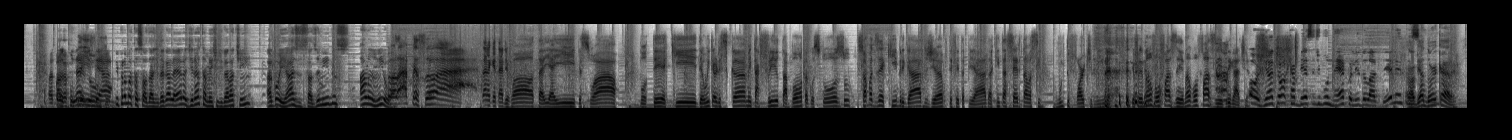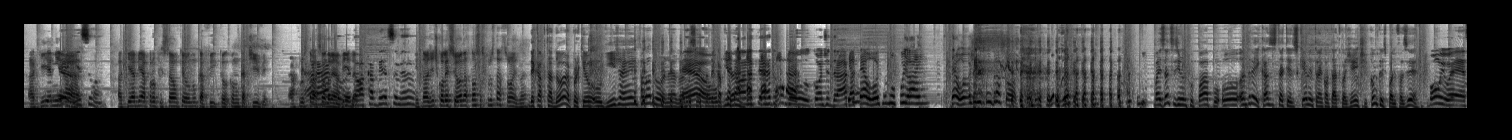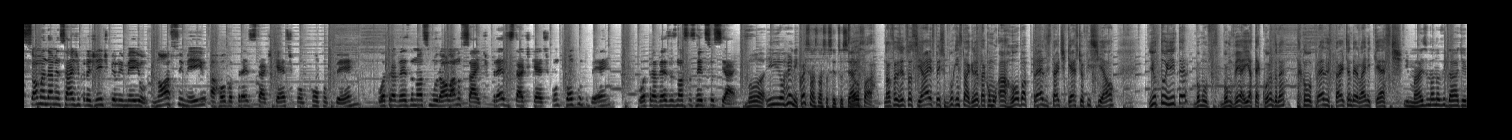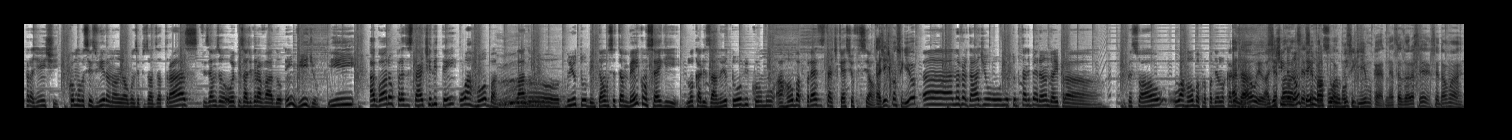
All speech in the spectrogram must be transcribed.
Patrocina aí. Seara. E para matar a saudade da galera, diretamente de Galatim, a Goiás, dos Estados Unidos, Alan Neal. Olá, pessoal! Olha quem tá de volta. E aí, pessoal? Voltei aqui, The Winter is coming, tá frio, tá bom, tá gostoso. Só pra dizer aqui, obrigado, Jean, por ter feito a piada. A quinta série tava assim, muito forte mim. né? Eu falei, não vou fazer, não vou fazer. Obrigado, Jean. Ó, o Jean tem uma cabeça de boneco ali do lado dele. É um aviador, cara. Aqui é Que minha, isso, mano. aqui é a minha profissão que eu nunca fiz, que eu, que eu nunca tive. A frustração da minha Caraca, vida. velho, É uma cabeça mesmo. Então a gente coleciona as nossas frustrações, né? Decapitador, porque o, o Gui já é empalador, né? Agora você É, tá o Gui decapitando. tá lá na terra do, do Conde E Drácula. até hoje eu não fui lá, hein? Até hoje eu não fui em Brasov. Mas antes de irmos pro papo, ô Andrei, caso os starteiros queiram entrar em contato com a gente, como que eles podem fazer? Bom, Will, é só mandar mensagem pra gente pelo e-mail, nosso e-mail, arroba pressstartcast.com.br ou através do nosso mural lá no site, pressstartcast.com.br ou através das nossas redes sociais. Boa. E, ô Reni, quais são as nossas redes sociais? Opa, nossas redes sociais, Facebook e Instagram, tá como arroba Oficial. E o Twitter, vamos, vamos ver aí até quando, né? Tá como Prez Start Underline Cast. E mais uma novidade aí pra gente. Como vocês viram em alguns episódios atrás, fizemos o, o episódio gravado em vídeo e agora o Press Start ele tem o arroba lá do, do YouTube. Então você também consegue localizar no YouTube como arroba Press Startcast Oficial. A gente conseguiu? Ah, na verdade, o YouTube tá liberando aí pra o pessoal o arroba pra poder Ah, localizar. não, Will. a gente ainda fala- não cê- tem cê o fala, nosso link. conseguimos, cara. Nessas horas você dá uma.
